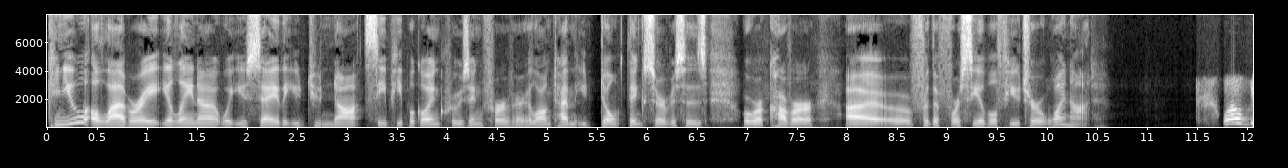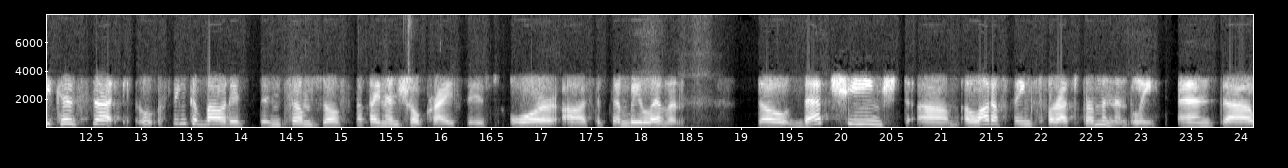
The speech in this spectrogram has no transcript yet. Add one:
Can you elaborate, Yelena, what you say that you do not see people going cruising for a very long time, that you don't think services will recover uh, for the foreseeable future. Why not? Well, because uh, think about it in terms of the financial crisis or uh, September 11th. So that changed um, a lot of things for us permanently, and uh,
